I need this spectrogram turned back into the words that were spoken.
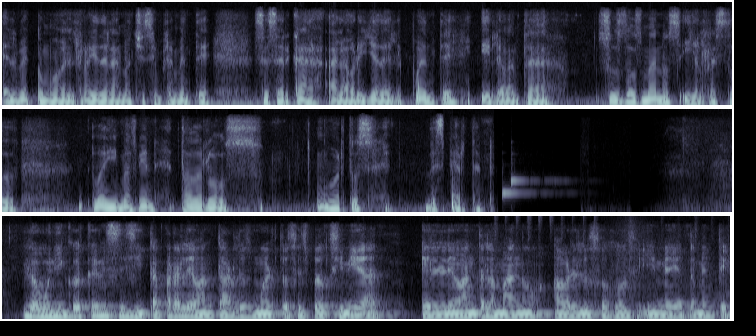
Él ve como el rey de la noche simplemente se acerca a la orilla del puente y levanta sus dos manos y el resto, y más bien todos los muertos despiertan. Lo único que necesita para levantar los muertos es proximidad. Él levanta la mano, abre los ojos e inmediatamente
